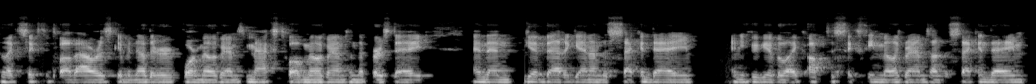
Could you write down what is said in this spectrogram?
like six to 12 hours, give another four milligrams, max 12 milligrams on the first day. And then give that again on the second day. And you could give like up to 16 milligrams on the second day.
